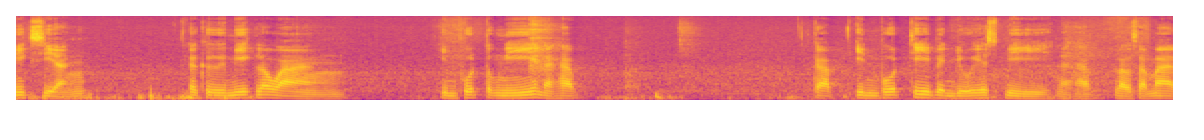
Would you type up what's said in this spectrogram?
มิกเสียง ก็คือมิกระหว่าง Input ตรงนี้นะครับ กับ Input ที่เป็น USB นะครับ เราสามารถ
